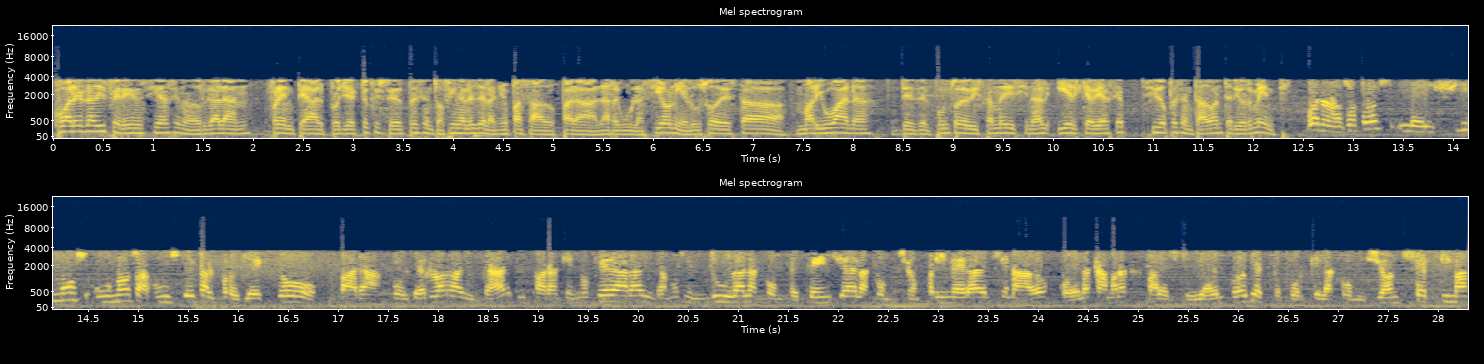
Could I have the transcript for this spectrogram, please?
¿Cuál es la diferencia, senador Galán, frente al proyecto que usted presentó a finales del año pasado para la regulación y el uso de esta marihuana desde el punto de vista medicinal y el que había sido presentado anteriormente? Bueno, nosotros le hicimos unos ajustes al proyecto para volverlo a radicar y para que no quedara, digamos, en duda la competencia de la Comisión Primera del Senado o de la Cámara para estudiar el proyecto, porque la Comisión Séptima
